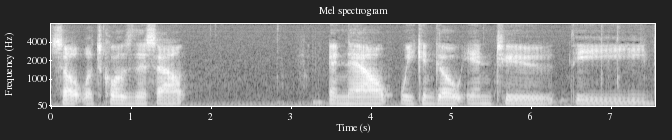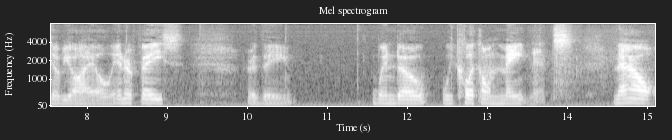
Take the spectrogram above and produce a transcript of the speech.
So let's close this out. And now we can go into the WIO interface or the window, we click on maintenance. Now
